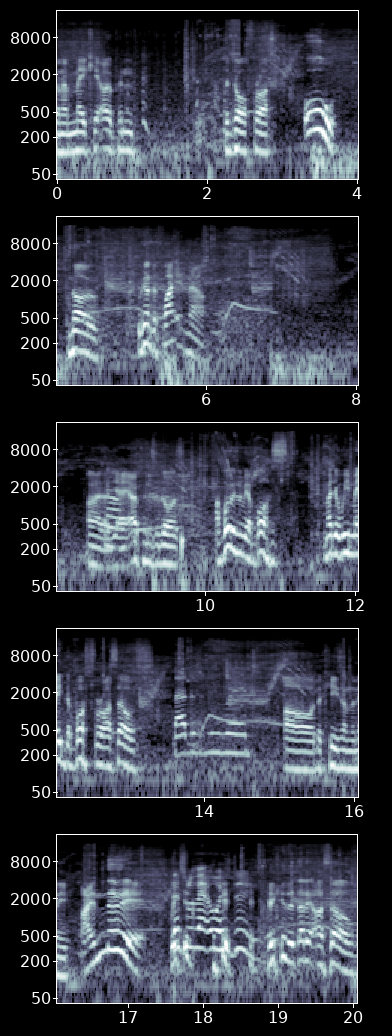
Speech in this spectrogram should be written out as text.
Gonna make it open the door for us. Oh no! We're gonna have to fight it now. Oh no, No. yeah, it opens the doors. I thought it was gonna be a boss. Imagine we made the boss for ourselves. That does be weird. Oh, the keys underneath. I knew it! We That's could- what they always do. we could have done it ourselves.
